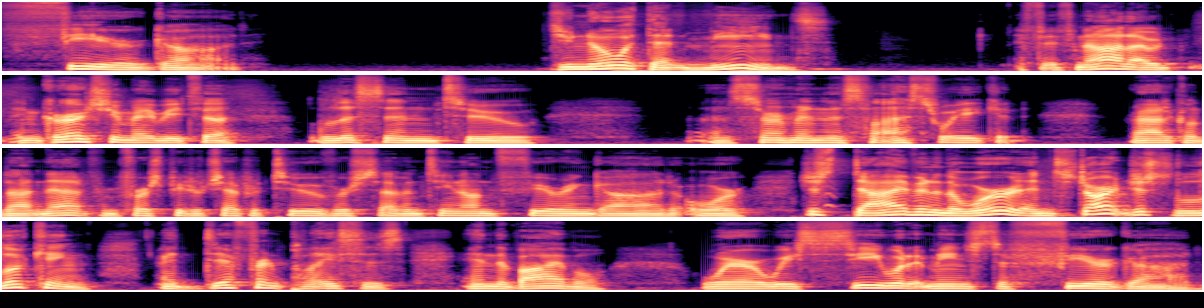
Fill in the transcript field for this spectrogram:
fear God? Do you know what that means? If, if not, I would encourage you maybe to listen to a sermon this last week at radical.net from 1 Peter chapter 2 verse 17 on fearing God or just dive into the word and start just looking at different places in the Bible where we see what it means to fear God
